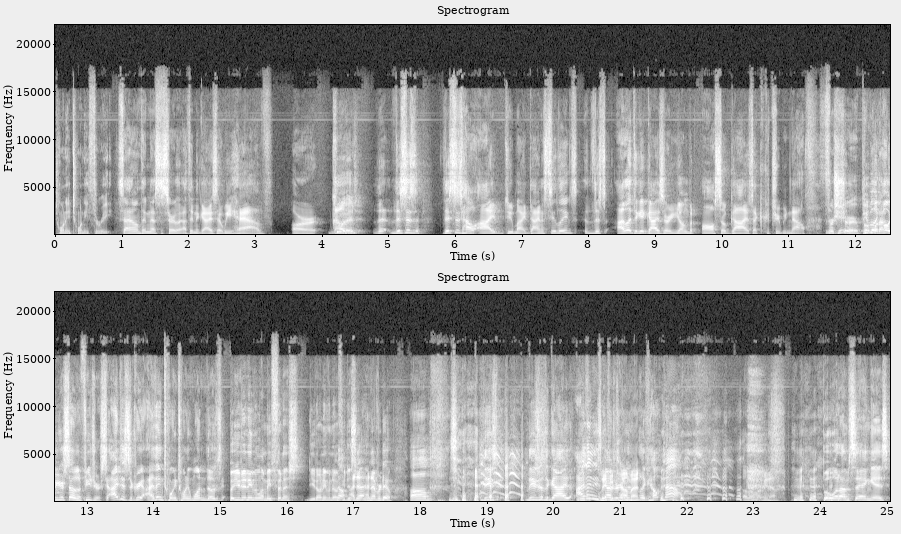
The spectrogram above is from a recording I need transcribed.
2023. So I don't think necessarily. I think the guys that we have are now- Could. th- this is this is how I do my dynasty leagues. This I like to get guys that are young, but also guys that can contribute now. For Pe- sure, but People are like, I- oh, you're still in the future. See, I disagree. I think 2021 those. But you didn't even let me finish. You don't even know No, if you I, ne- disagree. I never do. Um, these these are the guys. I think these leave guys are gonna, like help now. oh, don't let me know. But what I'm saying is,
